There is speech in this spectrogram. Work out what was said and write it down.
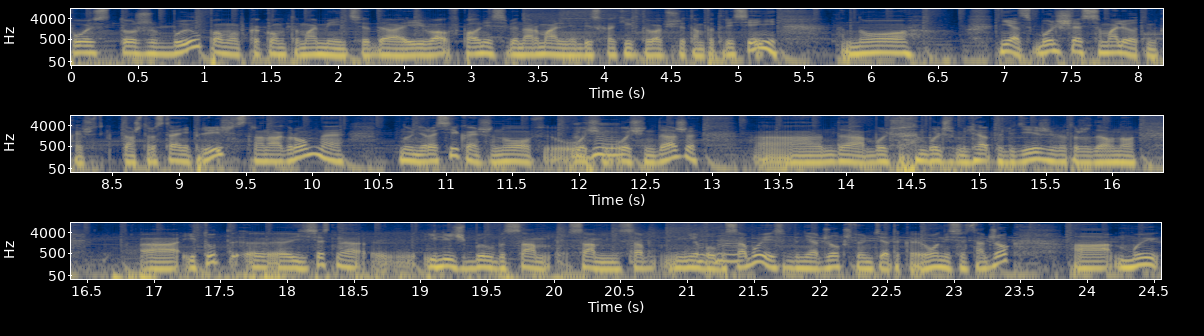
поезд тоже был, по-моему, в каком-то моменте, да, и вполне себе нормальный, без каких-то вообще там потрясений, но... Нет, большая часть самолетами, конечно, потому что расстояние приличное, страна огромная. Ну, не Россия, конечно, но очень-очень uh-huh. очень даже. А, да, больше, больше миллиарда людей живет уже давно. А, и тут, э, естественно, Ильич был бы сам, сам не, соб, не был бы собой, если бы не отжег что-нибудь такое. Он, естественно, отжег. А мы,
